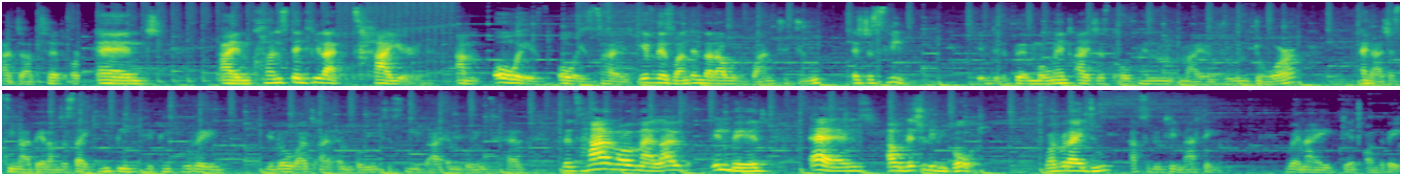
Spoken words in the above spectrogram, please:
adopted. And I'm constantly like tired. I'm always, always tired. If there's one thing that I would want to do, it's just sleep the moment I just open my room door and I just see my bed, I'm just like, hippie, hippie, hooray. You know what? I am going to sleep. I am going to have the time of my life in bed and I would literally be bored. What would I do? Absolutely nothing when I get on the bed.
